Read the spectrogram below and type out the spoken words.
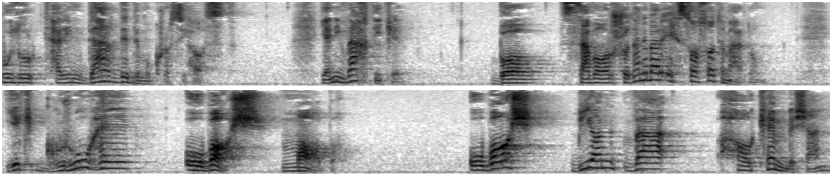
بزرگترین درد دموکراسی هاست. یعنی وقتی که با سوار شدن بر احساسات مردم. یک گروه اوباش ماب. اوباش بیان و حاکم بشن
